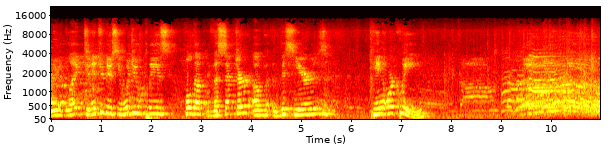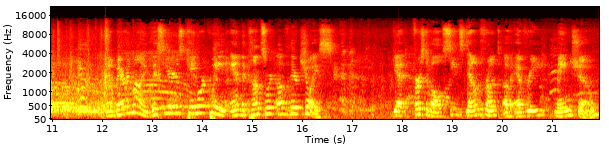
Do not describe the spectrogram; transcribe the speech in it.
we would like to introduce you. Would you please hold up the scepter of this year's king or queen? Bear in mind, this year's king or queen and the consort of their choice get, first of all, seats down front of every main show.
